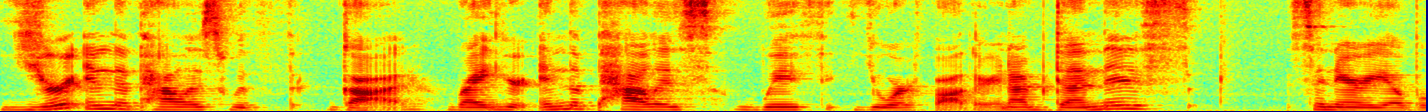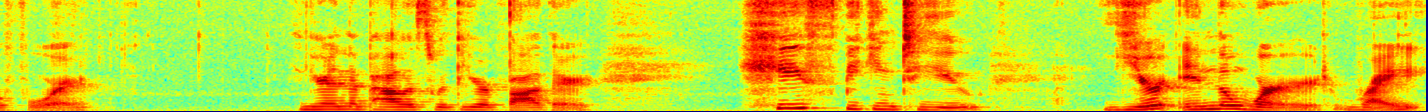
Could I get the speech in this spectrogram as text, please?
you're in the palace with God, right? You're in the palace with your father. And I've done this scenario before. You're in the palace with your father. He's speaking to you. You're in the word, right?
